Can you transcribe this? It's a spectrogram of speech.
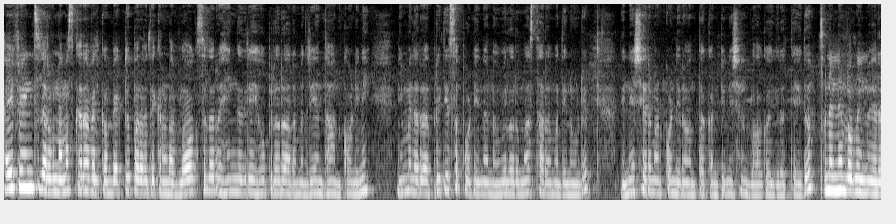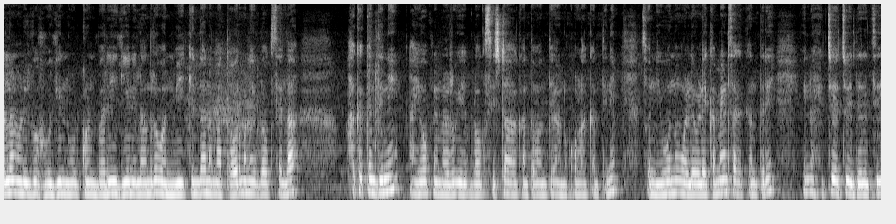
ಹೈ ಫ್ರೆಂಡ್ಸ್ ಎಲ್ಲರಿಗೂ ನಮಸ್ಕಾರ. Welcome back to Parvati Kannada vlogs ಎಲ್ಲರೂ ಹೆಂಗದ್ರಿ? ಹೋಪ್ ಎಲ್ಲರೂ ಆರಾಮದ್ರಿ ಅಂತ ಅಂದ್ಕೊಂಡಿನಿ ನಿಮ್ಮೆಲ್ಲರ ಪ್ರೀತಿ ಸಪೋರ್ಟಿಂದ ನಾವೆಲ್ಲರೂ ಮಸ್ತ್ ಆರಾಮದಿ ನೋಡ್ರಿ. ನಿನ್ನೆ ಶೇರ್ ಮಾಡ್ಕೊಂಡಿರೋವಂಥ ಕಂಟಿನ್ಯೂಷನ್ ಬ್ಲಾಗ್ ಆಗಿರುತ್ತೆ ಇದು. ಸೊ ನಿನ್ನೆ ಬ್ಲಾಗ್ನ ಇನ್ನು ಯಾರೆಲ್ಲ ನೋಡಿಲ್ವೋ, ಹೋಗಿ ನೋಡ್ಕೊಂಡು ಬರೀ ಈಗ ಏನಿಲ್ಲ ಅಂದರೂ ಒನ್ ವೀಕಿಂದ ನಮ್ಮ ತವ್ರ ಮನೆ ಬ್ಲಾಗ್ಸ್ ಎಲ್ಲ ಹಾಕಕ್ಕಂತೀನಿ ಐ ಹೋಪ್ ನಿಮ್ಮೆಲ್ಲರಿಗೂ ಈ ಬ್ಲಾಗ್ಸ್ ಇಷ್ಟ ಆಗಂತವ ಅಂತೇಳಿ ಅನ್ಕೊಳಕ್ಕಂತೀನಿ ಸೊ ನೀವೂ ಒಳ್ಳೆ ಒಳ್ಳೆ ಕಮೆಂಟ್ಸ್ ಹಾಕಕ್ಕಂತೀರಿ ಇನ್ನೂ ಹೆಚ್ಚು ಹೆಚ್ಚು ಇದೇ ರೀತಿ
